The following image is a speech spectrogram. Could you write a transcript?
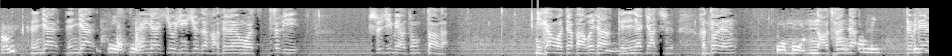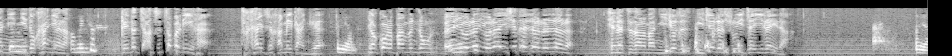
啊，人家人家。人家修行修得好的人，我这里十几秒钟到了。你看我在法会上给人家加持，很多人脑残的对不对呀？每次跟你你都看见了我，每次给他加持这么厉害，开始还没感觉，对呀。要过了半分钟，哎，嗯有了有了，现在热了热了，现在知道了吗？你就是 你就是属于这一类的，哎呀，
